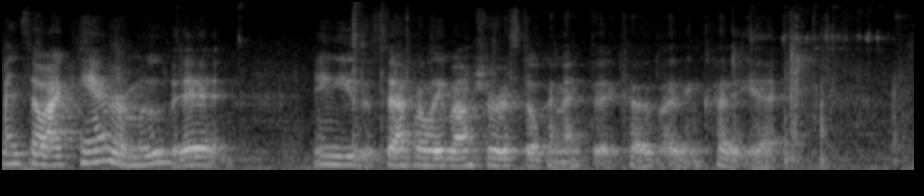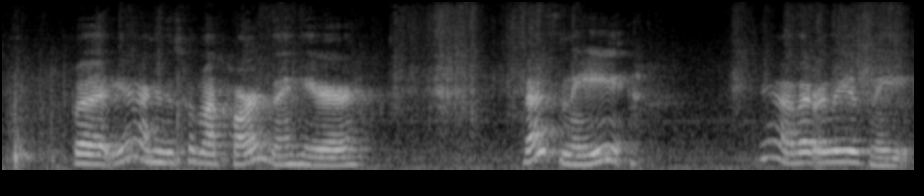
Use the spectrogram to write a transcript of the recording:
And so I can remove it and use it separately, but I'm sure it's still connected because I didn't cut it yet. But yeah, I can just put my cards in here. That's neat. Yeah, that really is neat.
